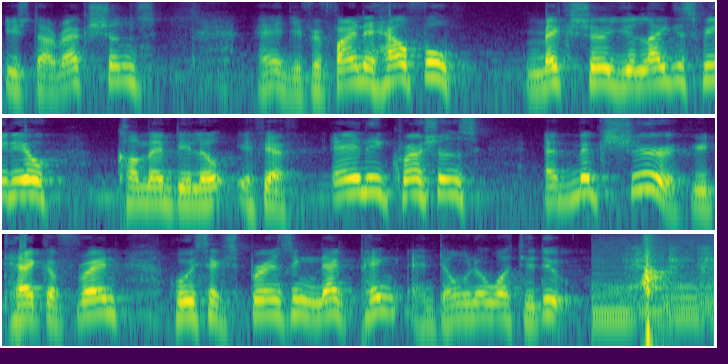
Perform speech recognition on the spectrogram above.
each directions. And if you find it helpful, make sure you like this video, comment below if you have any questions, and make sure you tag a friend who is experiencing neck pain and don't know what to do.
